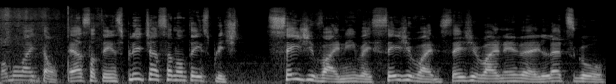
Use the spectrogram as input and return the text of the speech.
Vamos lá então. Essa tem split, essa não tem split. 6 Divine, hein, velho? 6 Divine, 6 Divine, hein, velho? Let's go.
